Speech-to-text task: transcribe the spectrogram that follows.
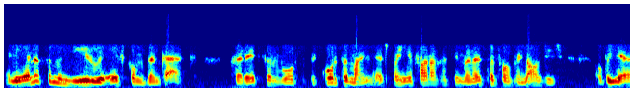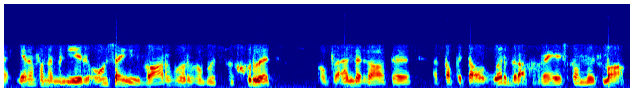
En die enigste manier hoe Eskom dink ek gered kan word op die kort termyn is by eenvoudig as die minister van finansies op 'n een of ander manier ons sy waarborge moet vergroot op inderdaad 'n kapitaaloordrag vir Eskom moet maak.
